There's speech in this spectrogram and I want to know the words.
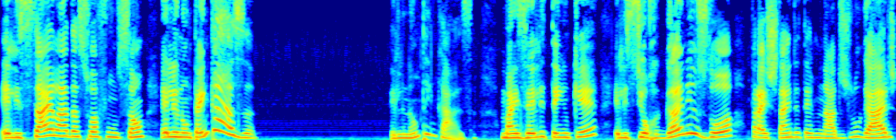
ele sai lá da sua função, ele não tem casa. Ele não tem casa. Mas ele tem o quê? Ele se organizou para estar em determinados lugares,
